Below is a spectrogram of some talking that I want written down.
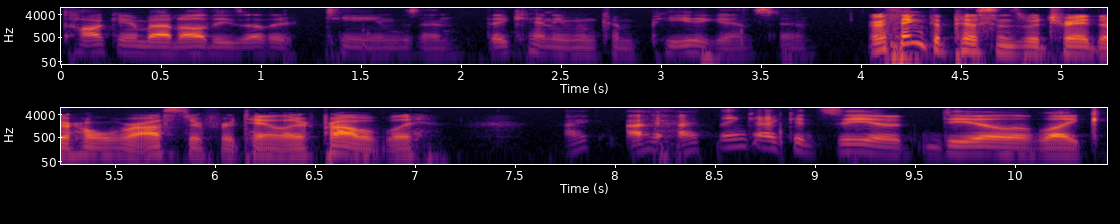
talking about all these other teams and they can't even compete against him. I think the Pistons would trade their whole roster for Taylor, probably. I, I, I think I could see a deal of like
